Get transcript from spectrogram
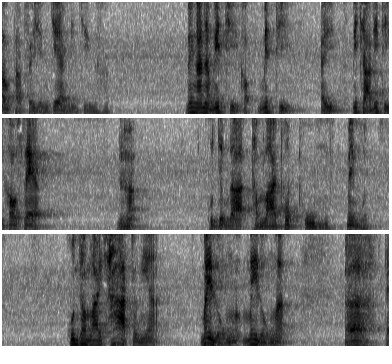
ต้องตัดสเห็นแจ้งจริงๆนะครับไม่งั้นจะมิจฉิมิจฉิไอ้มิจฉาทิฏฐิเข้าแทรกนะฮะคุณจึงทำลายภพภูมิไม่หมด คุณทำลายชาติตัวเนี้ย ไม่หลงไม่หลงอะ เออ แต่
